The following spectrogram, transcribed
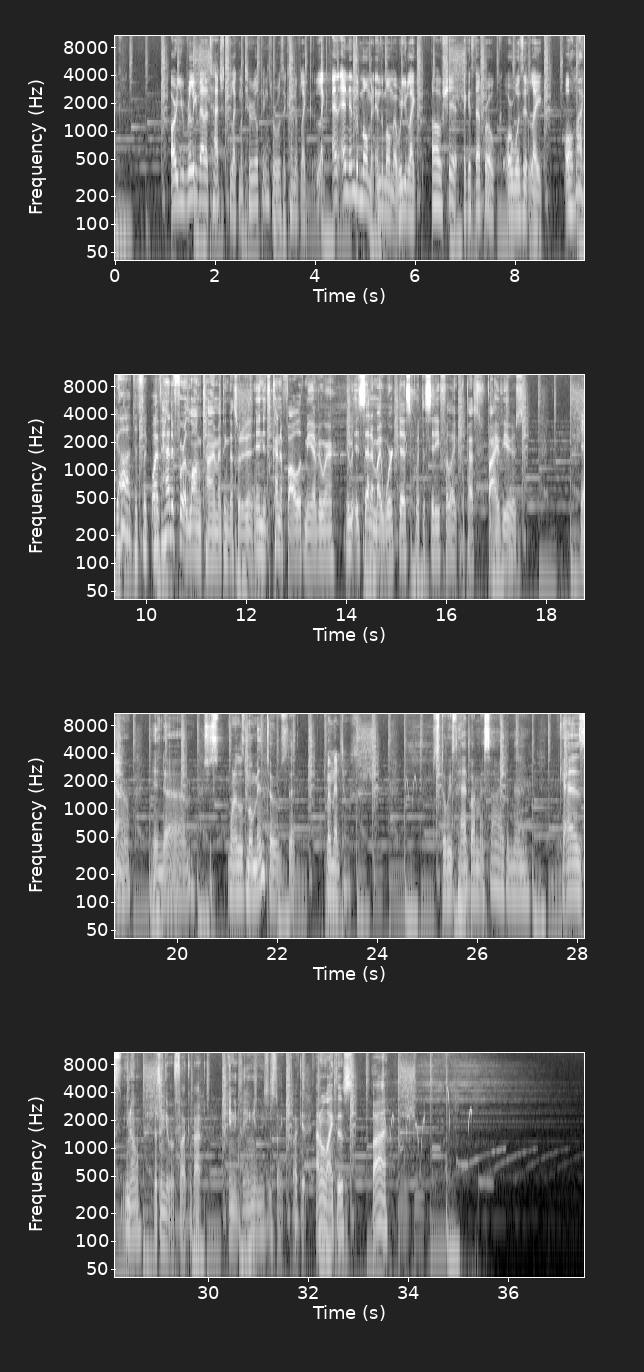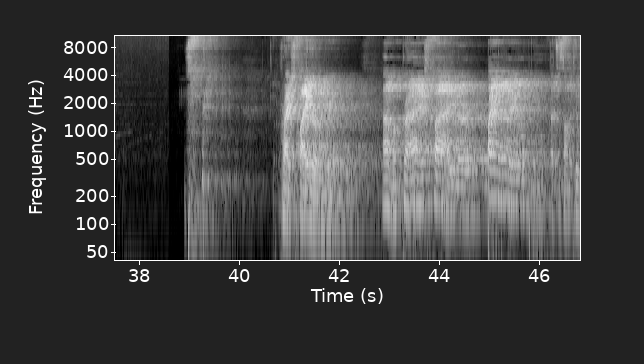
are you really that attached to like material things, or was it kind of like, like, and and in the moment, in the moment, were you like, oh shit, I guess that broke, or was it like, oh my god, that's like, Well, I've had it for a long time. I think that's what it is, and it's kind of followed me everywhere. It, it's sat at my work desk with the city for like the past five years. yeah, You know, and um, it's just one of those mementos that mementos. just always had by my side. And then Kaz, you know, doesn't give a fuck about anything, and he's just like, "Fuck it, I don't like this. Bye." Prize fighter here. I'm a prize fighter. That's a song too.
